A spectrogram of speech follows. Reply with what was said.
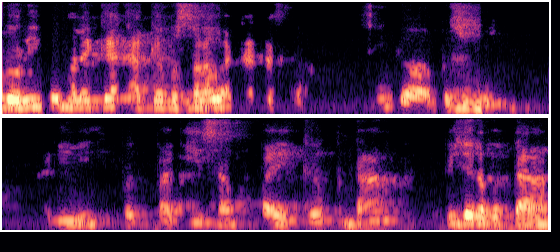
puluh ribu malaikat akan bersalawat ke atasnya sehingga bersubuh ini pagi sampai ke petang, pijar petang,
